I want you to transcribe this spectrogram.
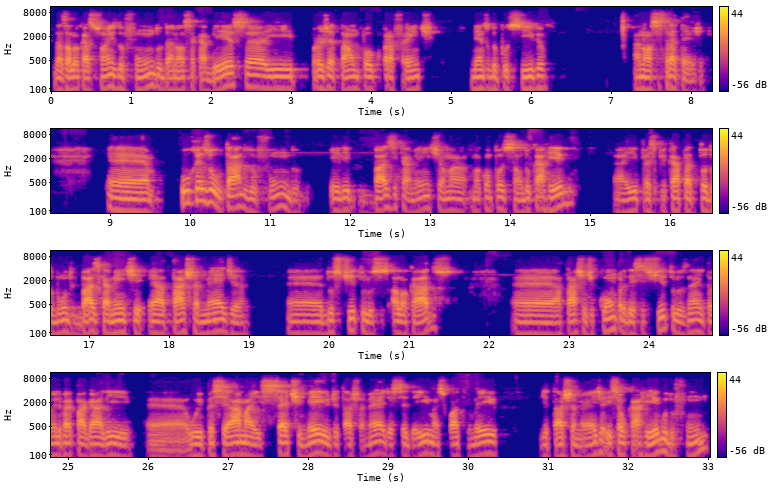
das alocações do fundo, da nossa cabeça e projetar um pouco para frente, dentro do possível, a nossa estratégia. É, o resultado do fundo, ele basicamente é uma, uma composição do carrego, aí para explicar para todo mundo, basicamente é a taxa média é, dos títulos alocados, é, a taxa de compra desses títulos, né? Então ele vai pagar ali é, o IPCA mais 7,5 de taxa média, CDI mais 4,5 de taxa média, isso é o carrego do fundo.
